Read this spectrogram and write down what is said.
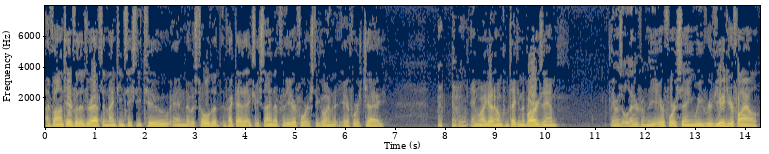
I volunteered for the draft in 1962, and I was told that, in fact, I had actually signed up for the Air Force to go in the Air Force JAG. and when I got home from taking the bar exam, there was a letter from the Air Force saying, We've reviewed your file,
